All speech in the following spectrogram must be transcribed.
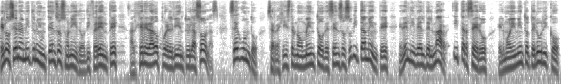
el océano emite un intenso sonido diferente al generado por el viento y las olas. Segundo, se registra un aumento o descenso súbitamente en el nivel del mar. Y tercero, el movimiento telúrico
